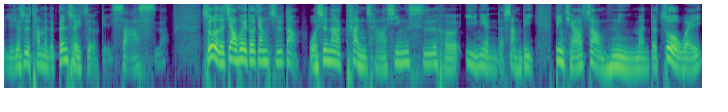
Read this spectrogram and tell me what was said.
也就是他们的跟随者给杀死啊！所有的教会都将知道，我是那看察心思和意念的上帝，并且要照你们的作为，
